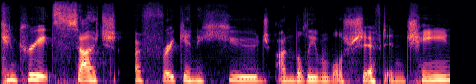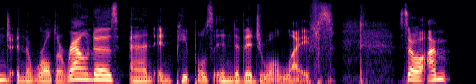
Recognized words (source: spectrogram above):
can create such a freaking huge, unbelievable shift and change in the world around us and in people's individual lives. So I'm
